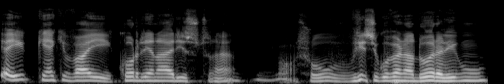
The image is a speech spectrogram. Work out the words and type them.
E aí, quem é que vai coordenar isso, né? Bom, achou o vice-governador ali um,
